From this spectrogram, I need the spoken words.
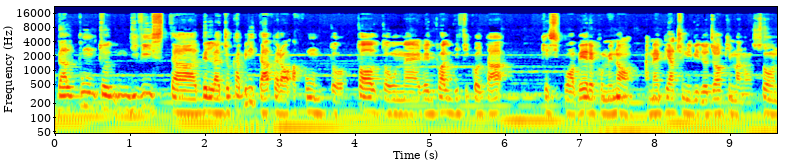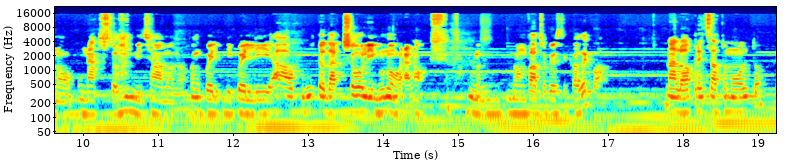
Dal punto di vista della giocabilità, però, appunto, tolto un'eventuale difficoltà che si può avere come no. A me piacciono i videogiochi, ma non sono un asso, diciamo, non sono quelli, di quelli, ah, ho finito Dark Souls in un'ora, no, non, non faccio queste cose qua. Ma l'ho apprezzato molto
